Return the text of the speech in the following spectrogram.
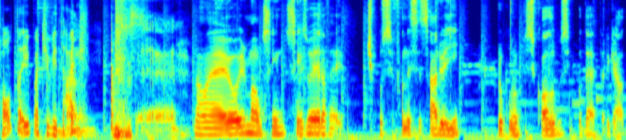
volta aí pra atividade. Não, é, eu, irmão, sem, sem zoeira, velho. Tipo, se for necessário aí, procura um psicólogo se puder, tá ligado?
